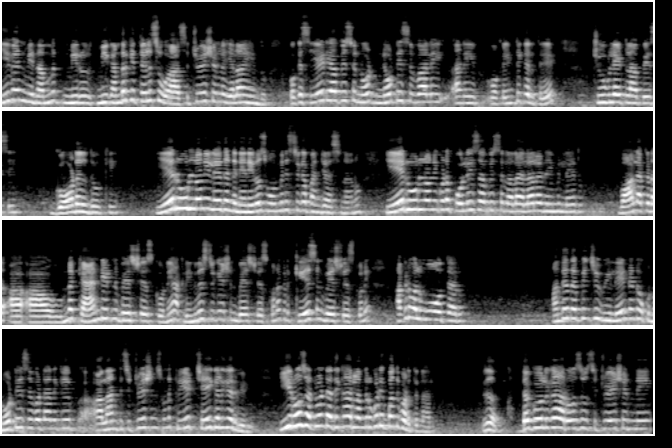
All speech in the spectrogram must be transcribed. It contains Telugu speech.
ఈవెన్ మీరు నమ్మ మీరు మీకు అందరికీ తెలుసు ఆ సిచ్యువేషన్లో ఎలా అయిందో. ఒక సిఐడి ఆఫీసర్ నోట్ నోటీస్ ఇవ్వాలి అని ఒక ఇంటికి వెళ్తే ట్యూబ్లైట్లు ఆపేసి గోడలు దూకి ఏ రూల్లోని లేదండి నేను ఈరోజు హోమ్ మినిస్టర్గా పనిచేస్తున్నాను. ఏ రూల్లోని కూడా పోలీస్ ఆఫీసర్లు అలా వెళ్ళాలని ఏమీ లేదు. వాళ్ళు అక్కడ ఉన్న క్యాండిడేట్ని బేస్ చేసుకొని అక్కడ ఇన్వెస్టిగేషన్ బేస్ చేసుకొని అక్కడ కేసుని బేస్ చేసుకొని అక్కడ వాళ్ళు మూవ్ అవుతారు. అంతే తప్పించి వీళ్ళు ఏంటంటే ఒక నోటీస్ ఇవ్వడానికి అలాంటి సిచ్యువేషన్స్ కూడా క్రియేట్ చేయగలిగారు వీళ్ళు. ఈ రోజు అటువంటి అధికారులందరూ కూడా ఇబ్బంది పడుతున్నారు. అడ్డగోలుగా ఆ రోజు సిచ్యువేషన్ని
